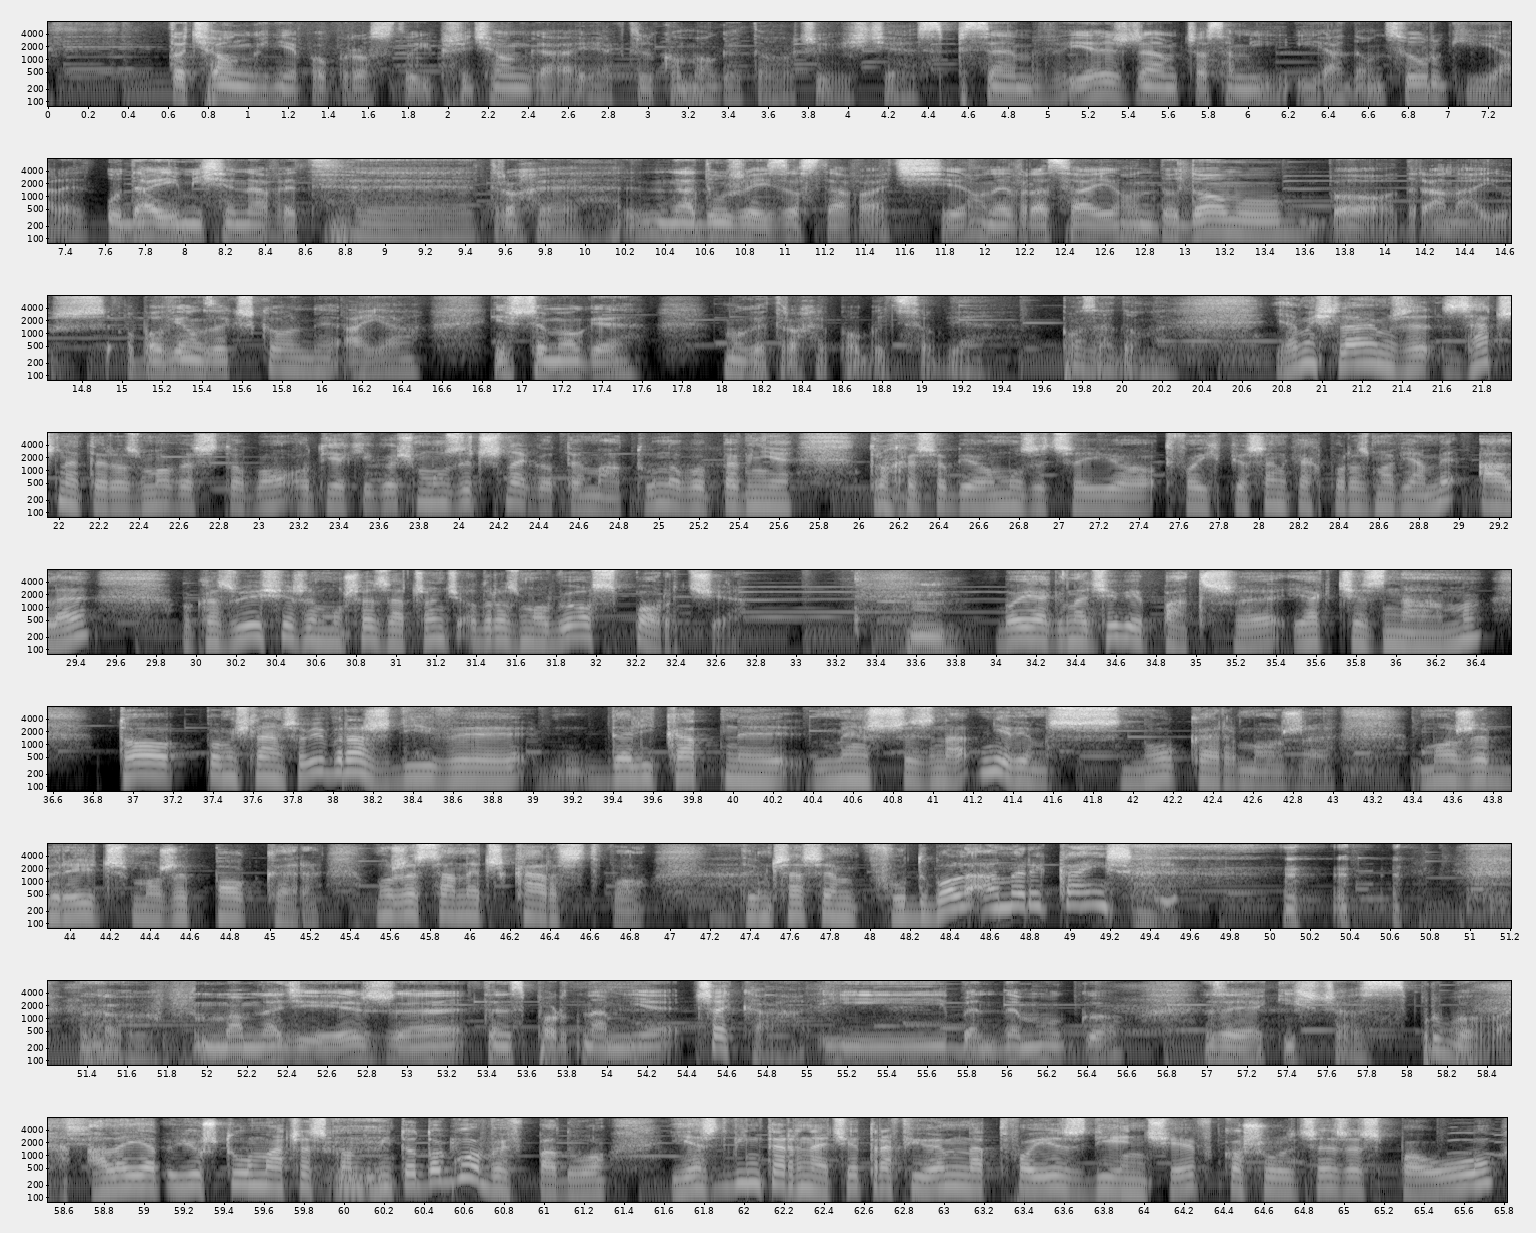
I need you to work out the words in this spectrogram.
to ciągnie po prostu i przyciąga. Jak tylko mogę, to oczywiście z psem wyjeżdżam. Czasami jadą córki, ale udaje mi się nawet e, trochę na dłużej zostawać. One wracają do domu, bo od rana już obowiązek szkolny, a ja jeszcze mogę, mogę trochę pobyć sobie poza domem. Ja myślałem, że zacznę tę rozmowę z Tobą od jakiegoś muzycznego tematu, no bo pewnie trochę sobie o muzyce i o Twoich piosenkach porozmawiamy, ale okazuje się, że muszę zacząć od rozmowy o sporcie. Bo jak na Ciebie patrzę, jak Cię znam, to pomyślałem sobie, wrażliwy, delikatny mężczyzna, nie wiem, snooker może, może brycz, może poker, może saneczkarstwo. Tymczasem futbol amerykański. No, mam nadzieję, że ten sport na mnie czeka i będę mógł go za jakiś czas spróbować. Ale ja już tłumaczę, skąd mi to do głowy wpadło. Jest w internecie, trafiłem na twoje zdjęcie w koszulce zespołu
